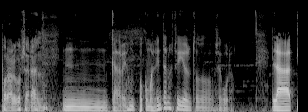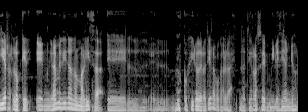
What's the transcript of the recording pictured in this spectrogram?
por algo será, ¿no? Mm, cada vez un poco más lenta, no estoy yo del todo seguro. La Tierra, lo que en gran medida normaliza el, el brusco giro de la Tierra, porque la, la Tierra hace miles de años,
